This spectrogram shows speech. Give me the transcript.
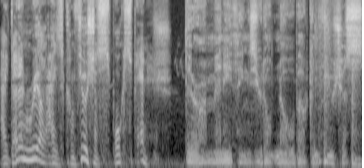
I didn't realize Confucius spoke Spanish. There are many things you don't know about Confucius.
